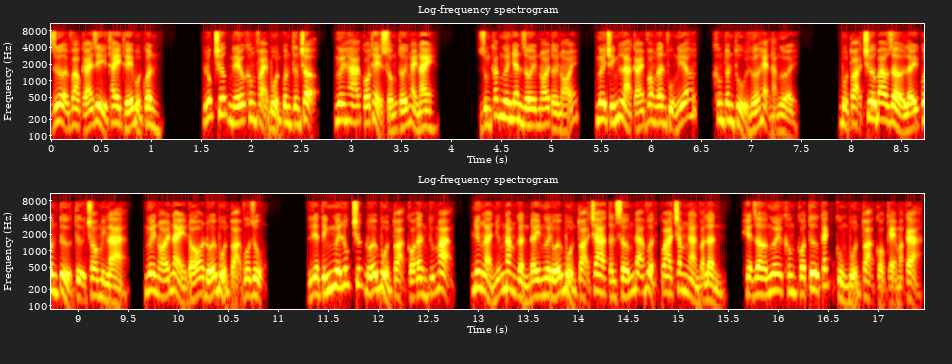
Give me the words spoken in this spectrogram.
Dựa vào cái gì thay thế bổn quân? Lúc trước nếu không phải bổn quân tương trợ, ngươi há có thể sống tới ngày nay? Dùng các ngươi nhân giới nói tới nói, ngươi chính là cái vong ân phụ nghĩa, không tuân thủ hứa hẹn hạng người. Bổn tọa chưa bao giờ lấy quân tử tự cho mình là, ngươi nói này đó đối bổn tọa vô dụng. Liên tính ngươi lúc trước đối bổn tọa có ân cứu mạng, nhưng là những năm gần đây ngươi đối bổn tọa tra tấn sớm đã vượt qua trăm ngàn vạn lần, hiện giờ ngươi không có tư cách cùng bổn tọa có kẻ mà cả.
